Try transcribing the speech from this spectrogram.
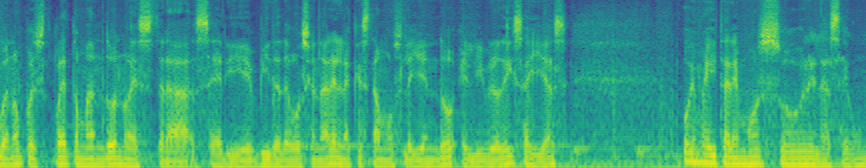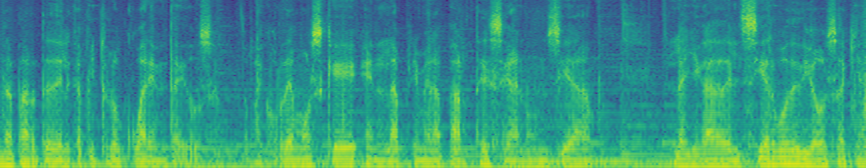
Bueno, pues retomando nuestra serie Vida Devocional en la que estamos leyendo el libro de Isaías, hoy meditaremos sobre la segunda parte del capítulo 42. Recordemos que en la primera parte se anuncia la llegada del siervo de Dios a quien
